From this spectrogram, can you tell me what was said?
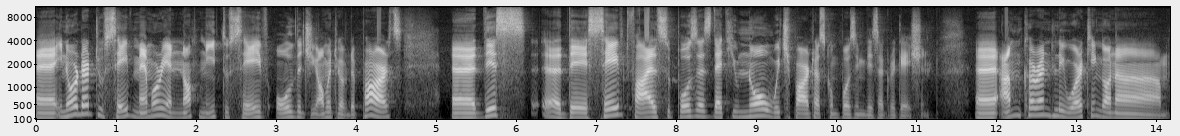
Uh, in order to save memory and not need to save all the geometry of the parts, uh, this uh, the saved file supposes that you know which part is composing this aggregation. Uh, I'm currently working on a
